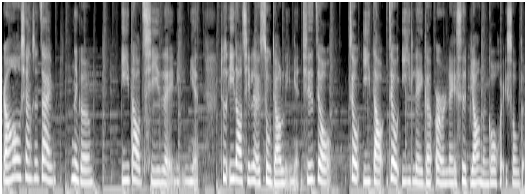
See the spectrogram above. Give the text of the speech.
然后像是在那个一到七类里面，就是一到七类塑胶里面，其实只有只有一到就一类跟二类是比较能够回收的，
